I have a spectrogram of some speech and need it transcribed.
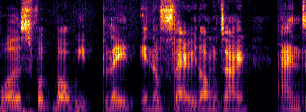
worst football we've played in a very long time. And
